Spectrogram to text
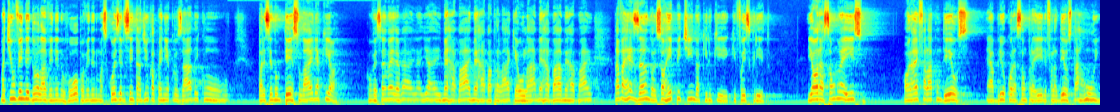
Mas tinha um vendedor lá vendendo roupa, vendendo umas coisas, ele sentadinho com a perninha cruzada e com parecendo um terço lá, ele aqui, ó, conversando, e merrabá, e merrabá para lá, que é o lá, merrabá, merrabá. Estava rezando, só repetindo aquilo que, que foi escrito. E a oração não é isso. Orar é falar com Deus, é abrir o coração para Ele, é falar: Deus, está ruim,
